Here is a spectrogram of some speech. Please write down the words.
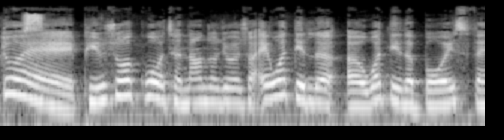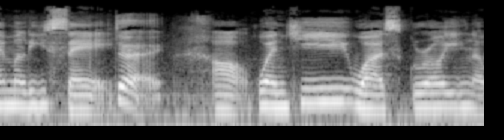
对，比如说过程当中就会说，哎，what did the 呃、uh, what did the boy's family say 对哦、uh,，when he was growing a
